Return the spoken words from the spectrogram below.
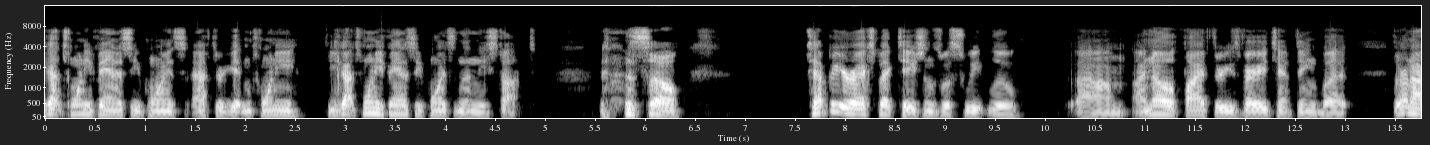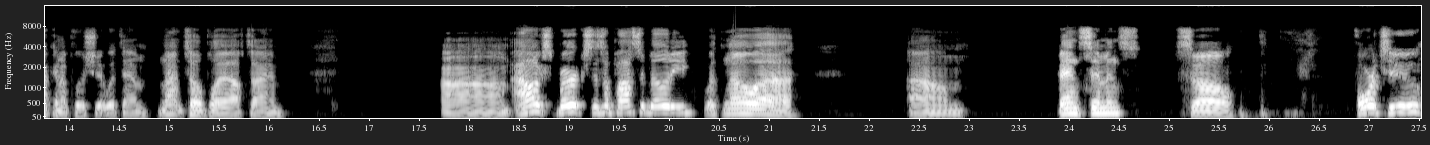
got 20 fantasy points after getting 20. He got 20 fantasy points, and then he stopped. so temper your expectations with Sweet Lou. Um, I know five three is very tempting, but they're not going to push it with him. Not until playoff time. Um, Alec Burks is a possibility with no uh, um, Ben Simmons. So 4 2,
